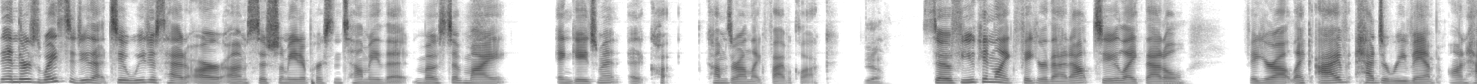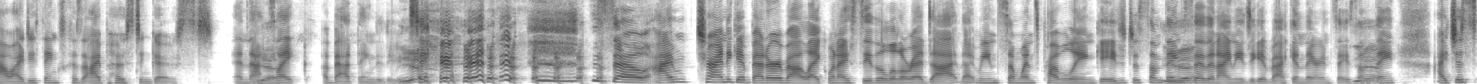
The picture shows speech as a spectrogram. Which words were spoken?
And there's ways to do that too. We just had our um, social media person tell me that most of my engagement it co- comes around like five o'clock. Yeah. So if you can like figure that out too, like that'll Mm-hmm. figure out. Like I've had to revamp on how I do things because I post and ghost, and that's Yeah. like a bad thing to do. Yeah. too. so I'm trying to get better about like when I see the little red dot, that means someone's probably engaged to something. Yeah. So then I need to get back in there and say something. I just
